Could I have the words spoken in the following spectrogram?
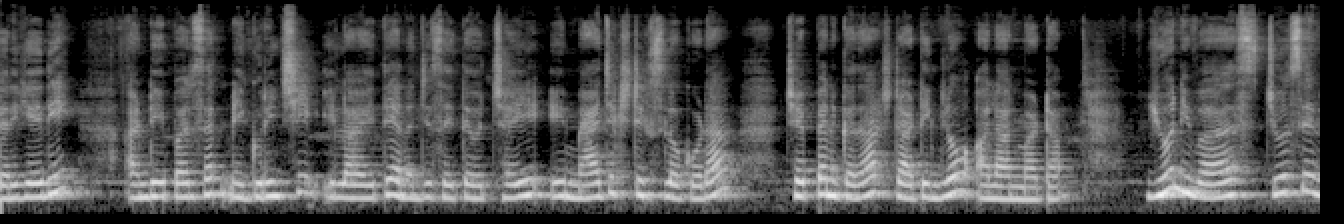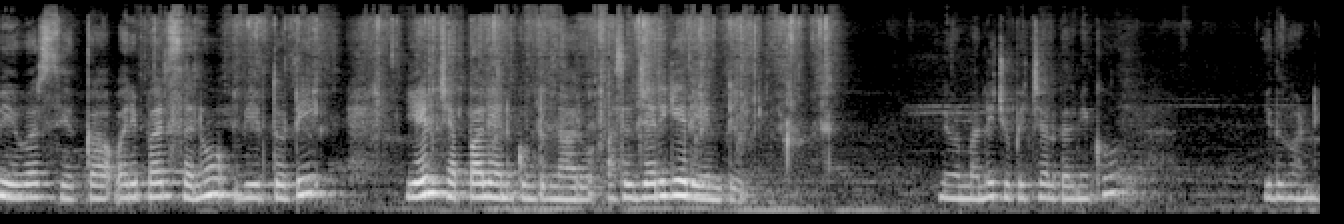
జరిగేది. అండ్ ఈ పర్సన్ మీ గురించి ఇలా అయితే ఎనర్జీస్ అయితే వచ్చాయి. ఈ మ్యాజిక్ స్టిక్స్లో కూడా చెప్పాను కదా స్టార్టింగ్లో అలా అనమాట యూనివర్స్ చూసే వ్యూవర్స్ యొక్క వారి పర్సను వీరితోటి ఏం చెప్పాలి అనుకుంటున్నారు? అసలు జరిగేది ఏంటి? నేను మళ్ళీ చూపించాలి కదా మీకు? ఇదిగోండి.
